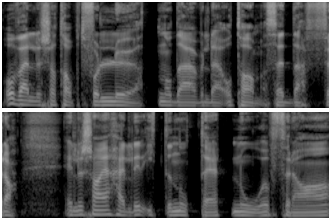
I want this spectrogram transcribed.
Og Valdres har tapt for Løten, og det er vel det å ta med seg derfra. Ellers har jeg heller ikke notert noe fra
